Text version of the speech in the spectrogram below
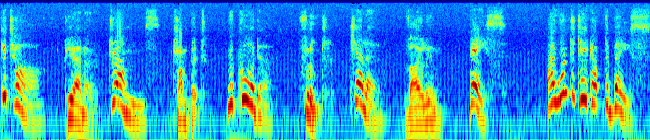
Guitar. Piano, Drums. trumpet, Recorder. flute, Cello. violin. Bass. I want to take up the bass.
